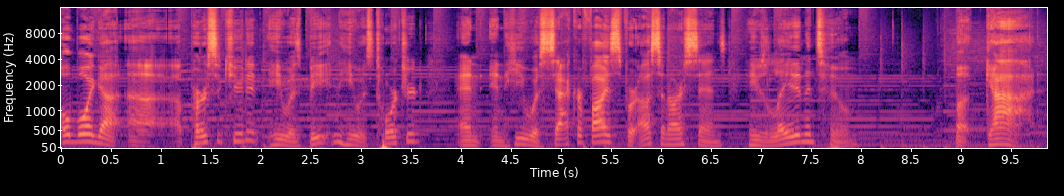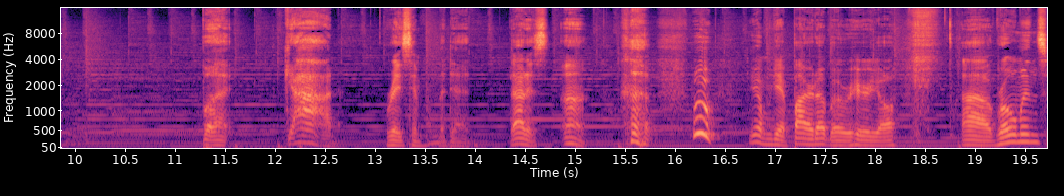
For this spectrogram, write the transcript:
oh boy got uh, persecuted, he was beaten, he was tortured, and, and he was sacrificed for us and our sins. He was laid in a tomb. But God, but God raised him from the dead. That is, uh, yeah, I'm getting fired up over here, y'all. Uh, Romans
